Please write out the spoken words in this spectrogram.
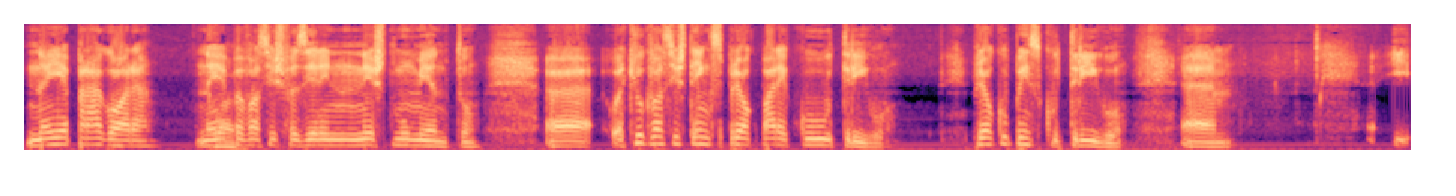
Nem é para agora. Nem é claro. é para vocês fazerem neste momento. Uh, aquilo que vocês têm que se preocupar é com o trigo. Preocupem-se com o trigo. Uh, e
